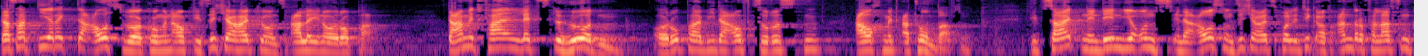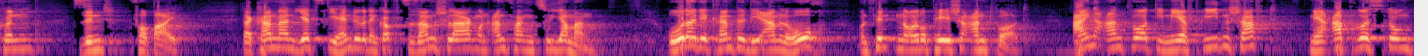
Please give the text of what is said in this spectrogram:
Das hat direkte Auswirkungen auf die Sicherheit für uns alle in Europa. Damit fallen letzte Hürden, Europa wieder aufzurüsten, auch mit Atomwaffen. Die Zeiten, in denen wir uns in der Außen- und Sicherheitspolitik auf andere verlassen können, sind vorbei. Da kann man jetzt die Hände über den Kopf zusammenschlagen und anfangen zu jammern. Oder wir krempeln die Ärmel hoch und finden eine europäische Antwort. Eine Antwort, die mehr Frieden schafft, mehr Abrüstung,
